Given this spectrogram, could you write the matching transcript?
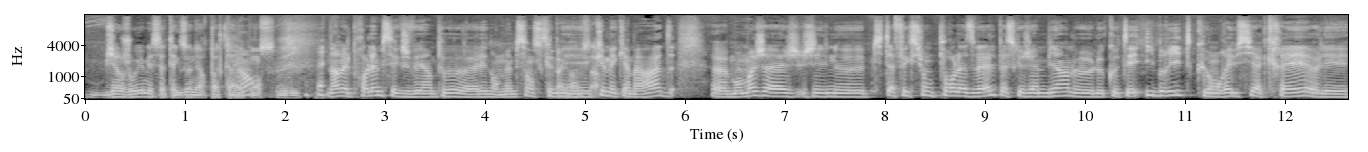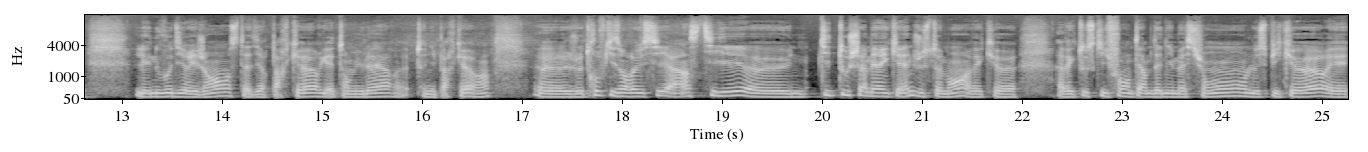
Bien joué, mais ça t'exonère pas de ta réponse. Vas-y. Non, mais le problème c'est que je vais un peu aller dans le même sens que mes, que mes, camarades. bon, moi j'ai une petite affection pour l'Asvel parce que j'aime bien le, côté hybride qu'ont réussi à créer euh, les, les nouveaux dirigeants, c'est-à-dire Parker, Gaëtan Muller, euh, Tony Parker. Hein. Euh, je trouve qu'ils ont réussi à instiller une petite touche américaine, justement, avec, avec tout ce qu'ils font en termes d'animation, le speaker et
